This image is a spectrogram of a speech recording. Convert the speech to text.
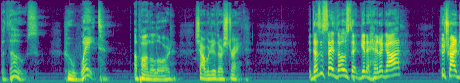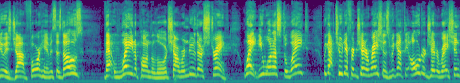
But those who wait upon the Lord shall renew their strength. It doesn't say those that get ahead of God, who try to do his job for him. It says those that wait upon the Lord shall renew their strength. Wait, you want us to wait? We got two different generations. We got the older generation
